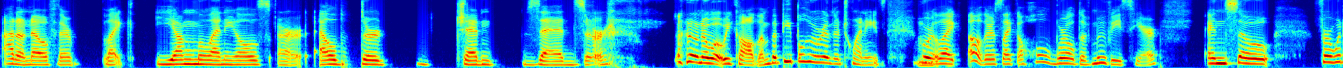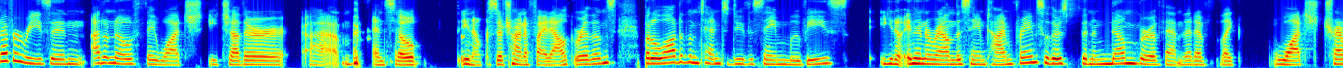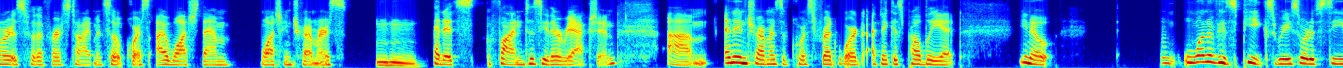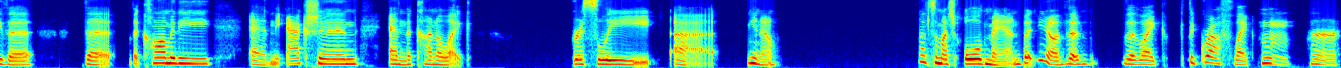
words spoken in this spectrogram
I don't know if they're like young millennials or elder Gen Zs or I don't know what we call them, but people who are in their 20s who are Mhm. like, oh, there's like a whole world of movies here. And so for whatever reason, I don't know if they watch each other. Um, and so, you know, because they're trying to fight algorithms, but a lot of them tend to do the same movies, you know, in and around the same time frame. So there's been a number of them that have like watched Tremors for the first time. And so of course I watched them watching Tremors Mhm. and it's fun to see their reaction. Um, and in Tremors, of course, Fred Ward, I think, is probably at, you know, one of his peaks where you sort of see the the the comedy and the action and the kind of like gristly, uh, you know, not so much old man, but you know the the like the gruff like hmm her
